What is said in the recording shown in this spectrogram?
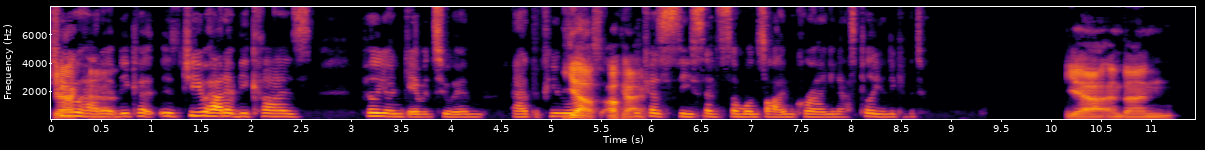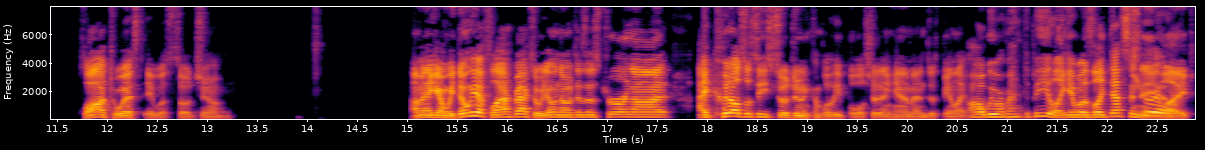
Jack Chiyu had it because Chiyu had it because Pillion gave it to him at the funeral. Yes. Okay. Because he said someone saw him crying and asked Pillion to give it to him. Yeah, and then plot twist, it was Sojun. I mean, again, we don't get flashbacks, so we don't know if this is true or not. I could also see Sojun completely bullshitting him and just being like, "Oh, we were meant to be. Like it was like destiny. True. Like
